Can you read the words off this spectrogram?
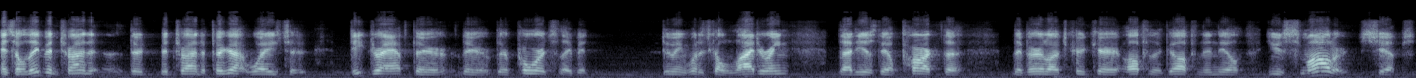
And so they've been trying to they've been trying to figure out ways to deep draft their their their ports. They've been doing what is called lightering. That is, they'll park the the very large crude carrier off in the Gulf, and then they'll use smaller ships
